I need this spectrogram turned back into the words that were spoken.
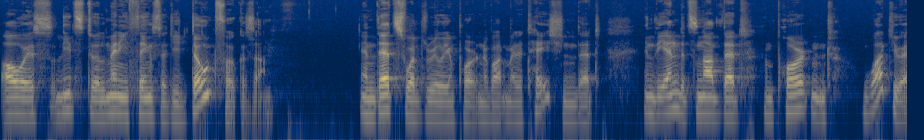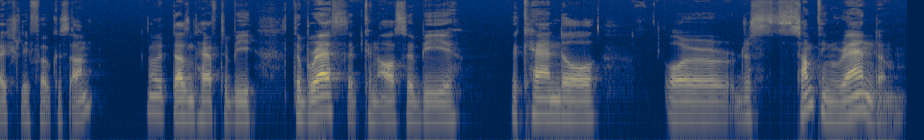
always leads to many things that you don't focus on. And that's what's really important about meditation that in the end, it's not that important what you actually focus on. No, it doesn't have to be the breath, it can also be a candle or just something random.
